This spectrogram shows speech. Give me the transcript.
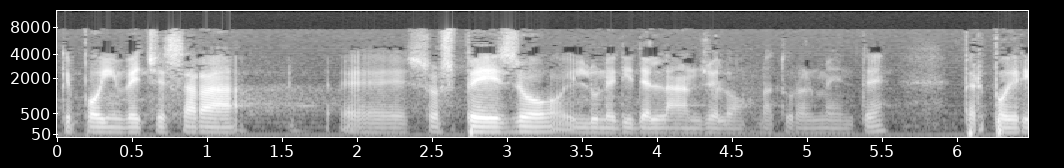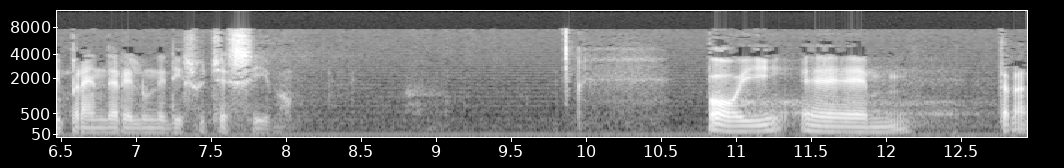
che poi invece sarà eh, sospeso il lunedì dell'angelo, naturalmente, per poi riprendere il lunedì successivo. Poi, eh, tra,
